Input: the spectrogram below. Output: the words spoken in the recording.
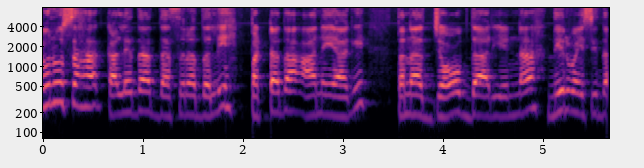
ಇವನು ಸಹ ಕಳೆದ ದಸರಾದಲ್ಲಿ ಪಟ್ಟದ ಆನೆಯಾಗಿ ತನ್ನ ಜವಾಬ್ದಾರಿಯನ್ನ ನಿರ್ವಹಿಸಿದ.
